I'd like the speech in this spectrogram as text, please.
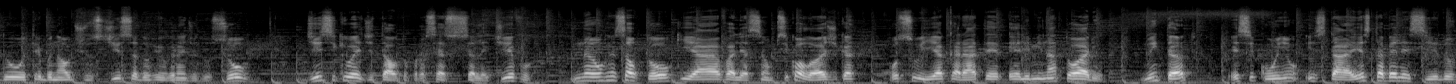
do Tribunal de Justiça do Rio Grande do Sul, disse que o edital do processo seletivo não ressaltou que a avaliação psicológica possuía caráter eliminatório. No entanto, esse cunho está estabelecido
